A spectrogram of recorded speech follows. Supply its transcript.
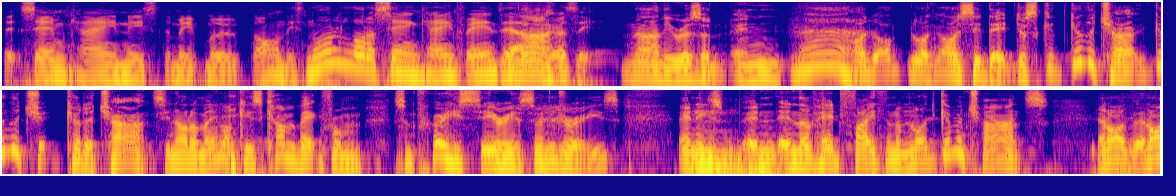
that Sam Cane needs to be moved on. There's not a lot of Sam Cane fans out No. there, is there? No, there isn't. And Nah. I, I, like I said that, just give, give the chance, give the ch- kid a chance. You know what I mean? Like he's come back from some pretty serious injuries, and he's Hmm. and, and they've had faith in him. Like give him a chance. And I and I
